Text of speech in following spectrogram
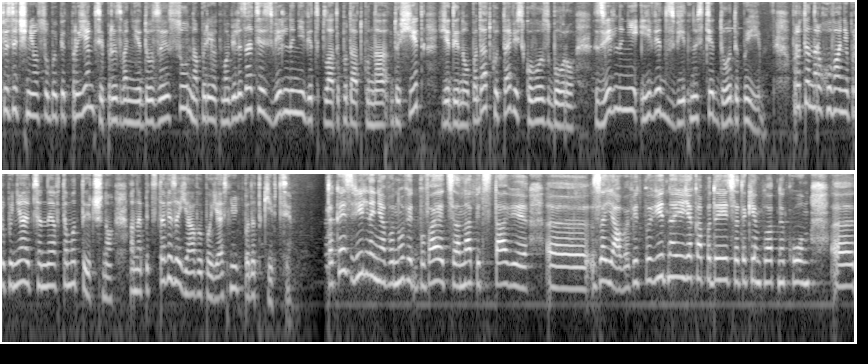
Фізичні особи-підприємці, призвані до ЗСУ, на період мобілізації звільнені від сплати податку на дохід, єдиного податку та військового збору, звільнені і від звітності до ДПІ. Проте нарахування припиняються не автоматично, а на підставі заяви пояснюють податківці. Таке звільнення воно відбувається на підставі е, заяви відповідної, яка подається таким платником, е,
